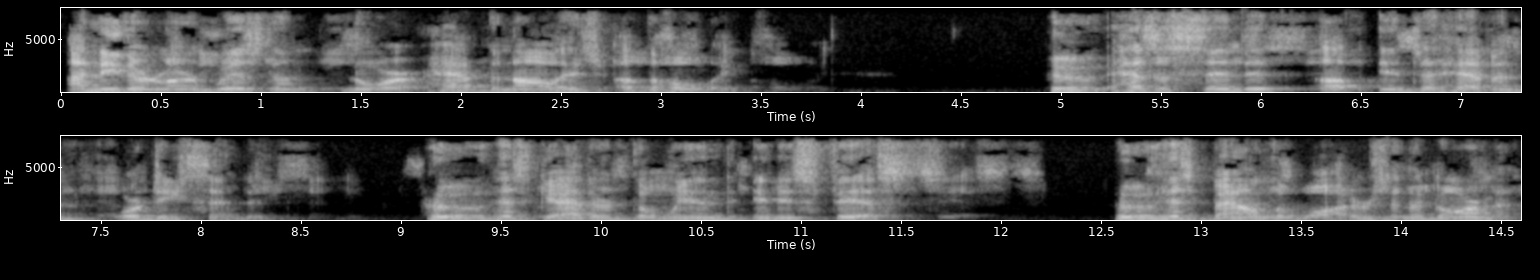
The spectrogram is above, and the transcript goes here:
I neither learn wisdom nor have the knowledge of the holy. Who has ascended up into heaven or descended? Who has gathered the wind in his fists? Who has bound the waters in a garment?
